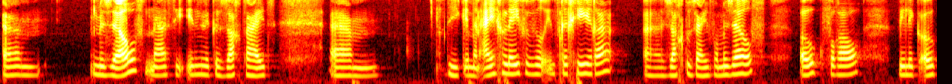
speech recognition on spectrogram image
um, mezelf, naast die innerlijke zachtheid um, die ik in mijn eigen leven wil integreren, uh, zacht te zijn voor mezelf, ook vooral, wil ik ook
